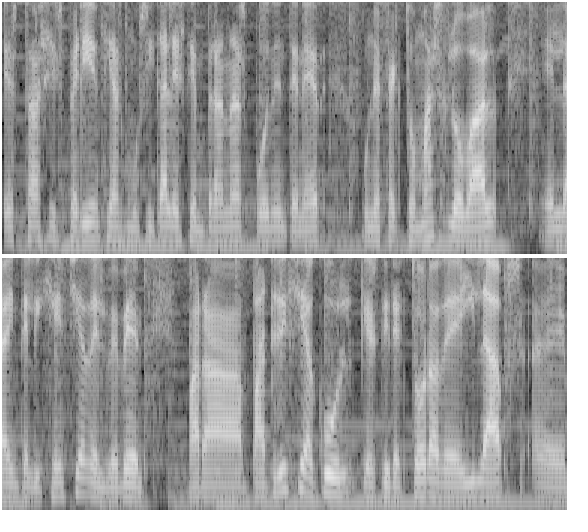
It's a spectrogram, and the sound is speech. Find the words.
estas experiencias musicales tempranas pueden tener un efecto más global en la inteligencia del bebé. Para Patricia Kuhl, que es directora de eLabs, eh,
